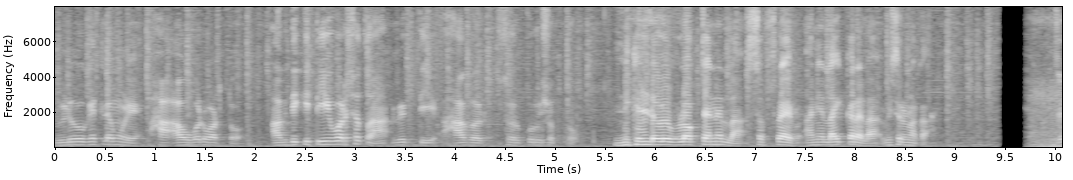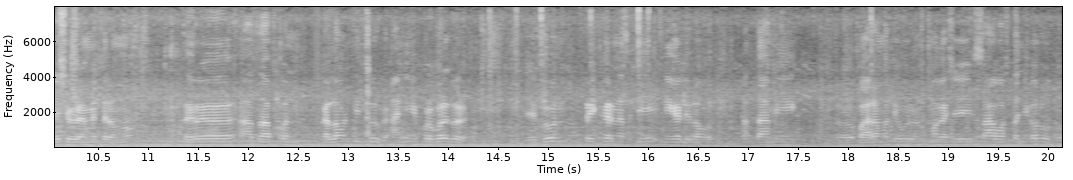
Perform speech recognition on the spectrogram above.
व्हिडिओ घेतल्यामुळे हा अवघड वाटतो. अगदी कितीही वर्षाचा व्यक्ती हा गड सर करू शकतो. निखिल डवळे ब्लॉग चॅनलला सबस्क्राईब आणि लाईक करायला विसरू नका. जय शिवराय मित्रांनो. तर आज आपण कलावंती दुर्ग आणि प्रबळगड हे दोन ट्रेक करण्यासाठी निघालेलो आहोत. आता आम्ही अ, बारामतीवरून मगाशी सहा वाजता निघालो होतो.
